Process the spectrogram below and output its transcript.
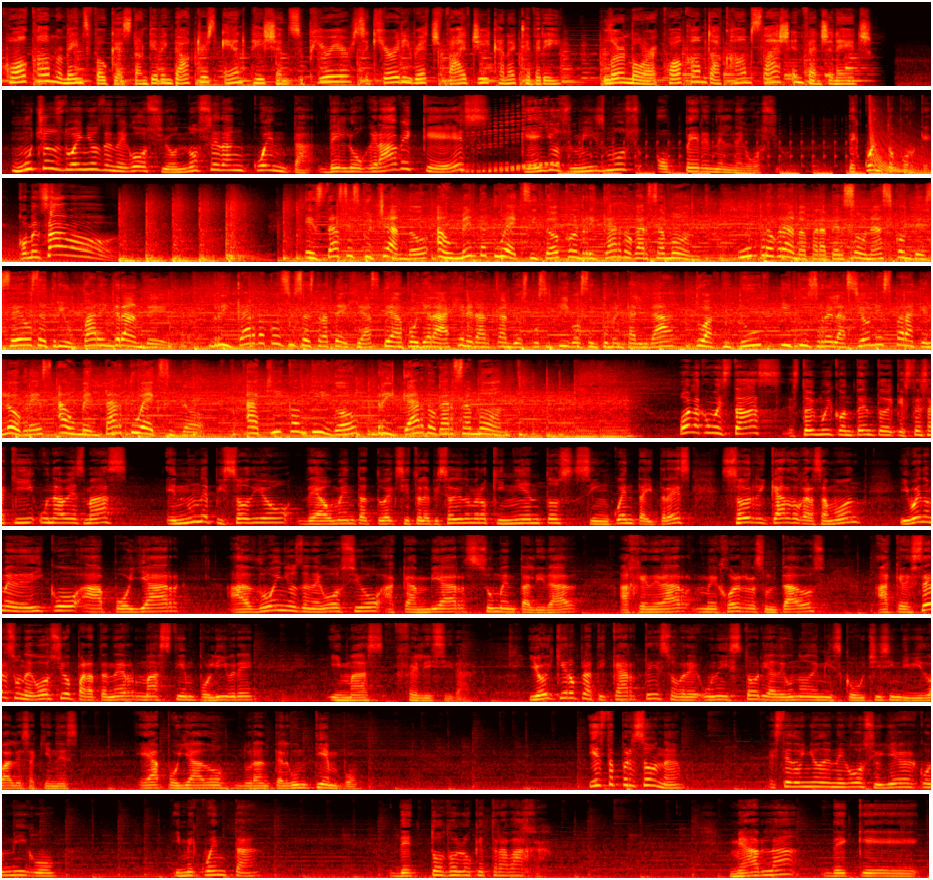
Qualcomm remains focused on giving doctors and patients superior, security-rich 5G connectivity. Learn more at qualcomm.com/inventionage. Muchos dueños de negocio no se dan cuenta de lo grave que es que ellos mismos operen el negocio. Te cuento por qué. ¡Comenzamos! Estás escuchando Aumenta tu éxito con Ricardo Garzamón, un programa para personas con deseos de triunfar en grande. Ricardo con sus estrategias te apoyará a generar cambios positivos en tu mentalidad, tu actitud y tus relaciones para que logres aumentar tu éxito. Aquí contigo, Ricardo Garzamón. Hola, ¿cómo estás? Estoy muy contento de que estés aquí una vez más en un episodio de Aumenta tu éxito, el episodio número 553. Soy Ricardo Garzamont y bueno, me dedico a apoyar a dueños de negocio a cambiar su mentalidad, a generar mejores resultados, a crecer su negocio para tener más tiempo libre y más felicidad. Y hoy quiero platicarte sobre una historia de uno de mis coaches individuales a quienes he apoyado durante algún tiempo. Y esta persona, este dueño de negocio, llega conmigo y me cuenta de todo lo que trabaja. Me habla de que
